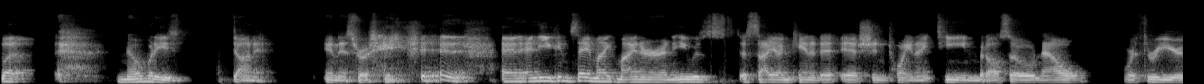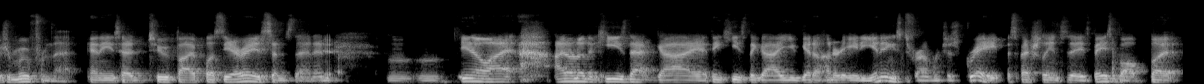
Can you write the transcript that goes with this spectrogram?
But nobody's done it in this rotation, and and you can say Mike Minor, and he was a Cy Young candidate ish in 2019, but also now we're three years removed from that, and he's had two five plus ERAs since then, and Mhm. you know, I I don't know that he's that guy. I think he's the guy you get 180 innings from, which is great, especially in today's baseball. But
